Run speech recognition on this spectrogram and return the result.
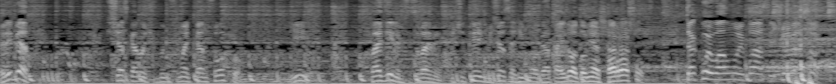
Ребят, сейчас, короче, будем снимать концовку и поделимся с вами впечатлениями. Сейчас я немного отойду, а то меня шарашил такой волной бас еще разок.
